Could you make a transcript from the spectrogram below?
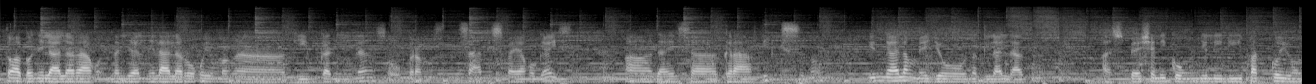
ito habang nilalaro ko, nilalaro ko yung mga game kanina sobrang satisfy ako guys. Uh, dahil sa graphics no? Yun nga lang medyo naglalag. Especially kung nililipat ko yung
